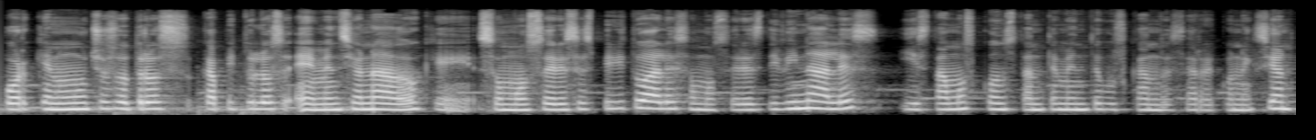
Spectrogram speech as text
porque en muchos otros capítulos he mencionado que somos seres espirituales, somos seres divinales y estamos constantemente buscando esa reconexión.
